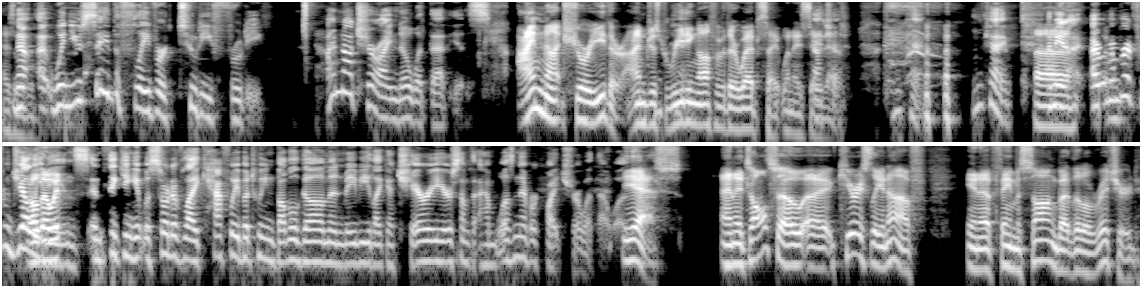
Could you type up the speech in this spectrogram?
has now, little uh, when you say the flavor tutti frutti, I'm not sure I know what that is. I'm not sure either. I'm just Okay. reading off of their website when I say Gotcha. Okay. Okay. I mean, Uh, I, I remember it from jelly although it- beans and thinking it was sort of like halfway between bubble gum and maybe like a cherry or something. I was never quite sure what that was. yes, and it's also uh, curiously enough in a famous song by Little Richard,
